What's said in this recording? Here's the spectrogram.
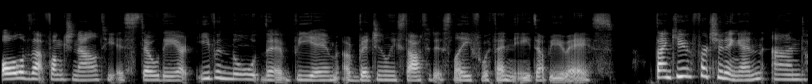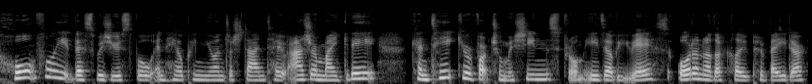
All of that functionality is still there, even though the VM originally started its life within AWS. Thank you for tuning in and hopefully this was useful in helping you understand how Azure Migrate can take your virtual machines from AWS or another cloud provider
